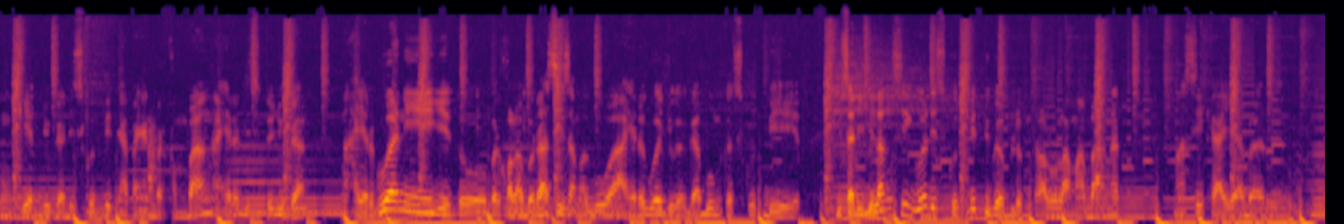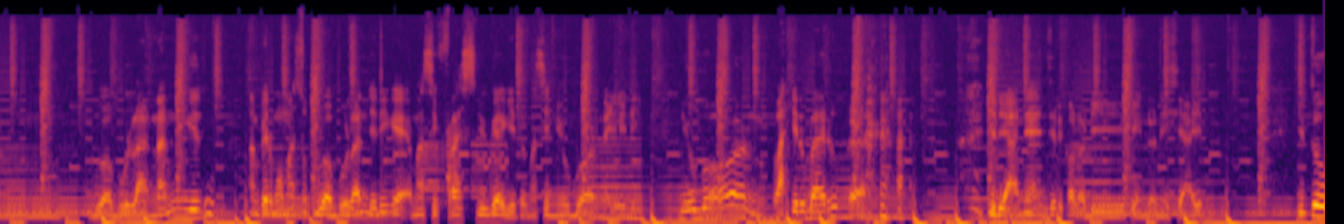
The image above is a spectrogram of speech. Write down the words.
mungkin juga di Scootbeatnya pengen berkembang, akhirnya di situ juga nge-hire gue nih gitu, berkolaborasi sama gue. Akhirnya gue juga gabung ke Scootbeat. Bisa dibilang sih gue di Scootbeat juga belum terlalu lama banget, masih kayak baru hmm, dua bulanan gitu. Hampir mau masuk dua bulan jadi kayak masih fresh juga gitu masih newborn. Nah ini newborn lahir baru. Jadi aneh anjir kalau di ke Indonesiain. Gitu.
